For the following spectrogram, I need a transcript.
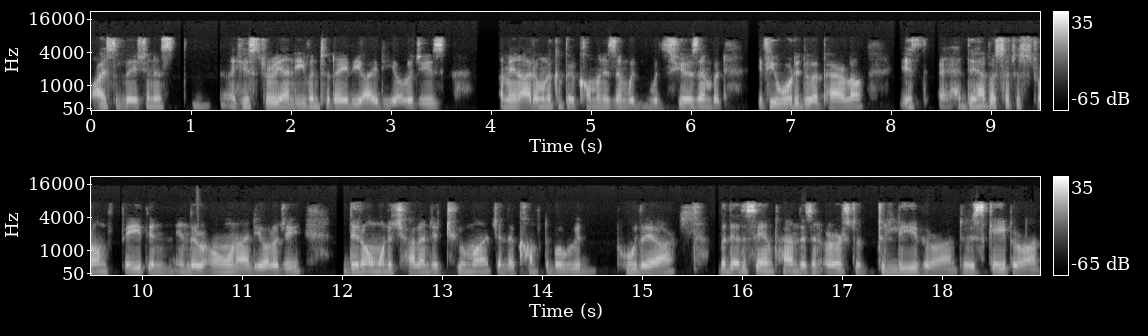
of isolationist history and even today the ideologies I mean, I don't want to compare communism with, with Shiism, but if you were to do a parallel, it's, they have a, such a strong faith in, in their own ideology. They don't want to challenge it too much, and they're comfortable with who they are. But at the same time, there's an urge to, to leave Iran, to escape Iran,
